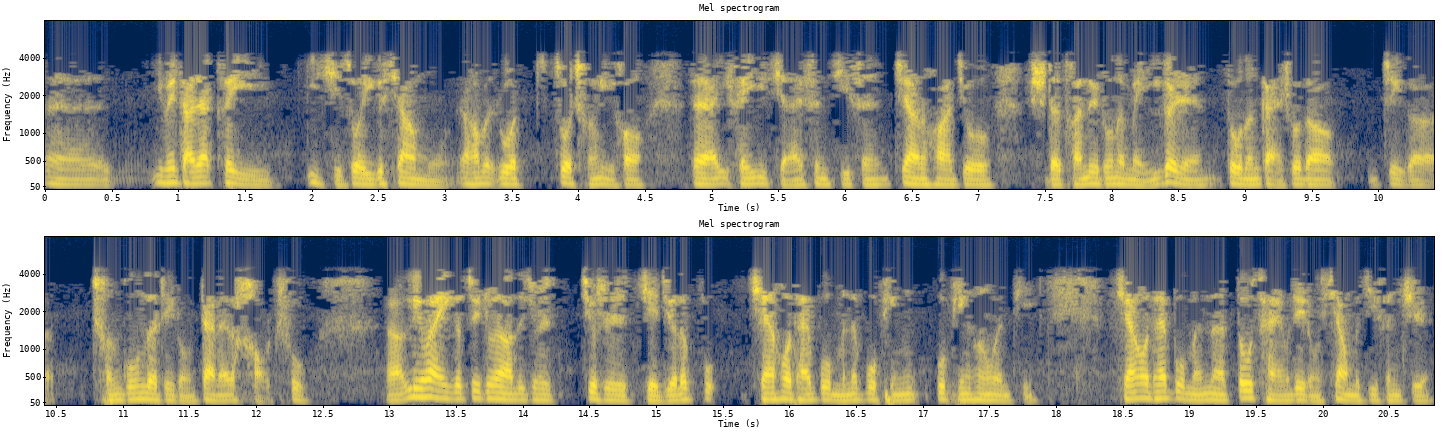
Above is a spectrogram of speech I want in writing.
呃。因为大家可以一起做一个项目，然后如果做成了以后，大家可以一起来分积分，这样的话就使得团队中的每一个人都能感受到这个成功的这种带来的好处。啊，另外一个最重要的就是就是解决了不前后台部门的不平不平衡问题。前后台部门呢都采用这种项目积分制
